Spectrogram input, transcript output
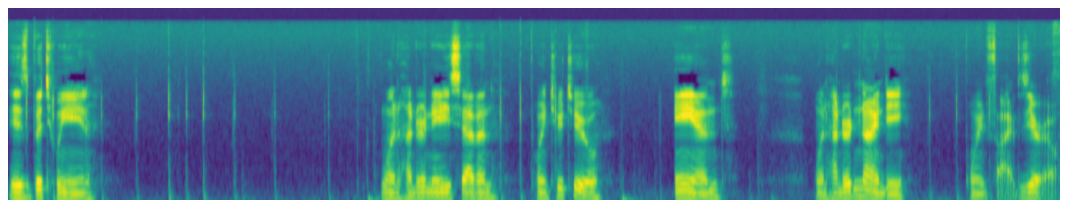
is between 187.22 and 190.50.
